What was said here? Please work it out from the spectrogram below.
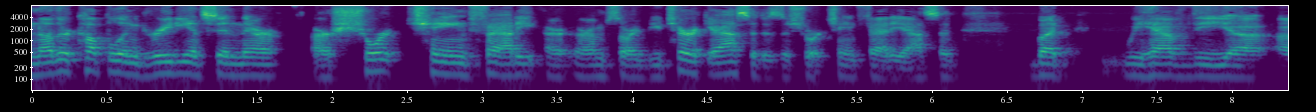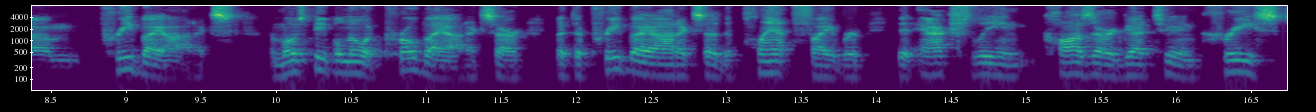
Another couple ingredients in there are short chain fatty, or, or I'm sorry, butyric acid is the short chain fatty acid, but we have the uh, um, prebiotics. Most people know what probiotics are, but the prebiotics are the plant fiber that actually cause our gut to increase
